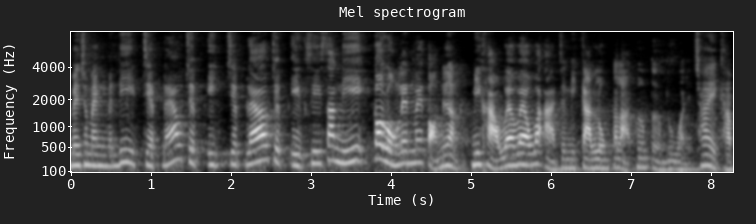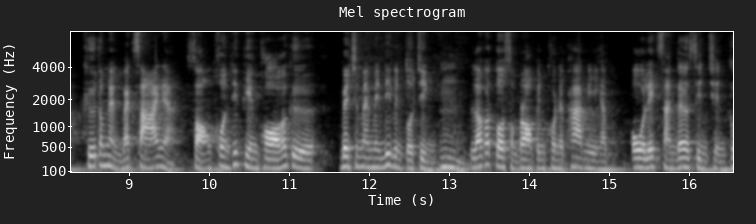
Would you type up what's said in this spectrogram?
เบนจามินเบนดี้เจ็บแล้วเจ็บอีกเจ็บแล้วเจ็บอีกซีซั่นนี้ก็ลงเล่นไม่ต่อเนื่อง มีข่าวแว่วๆว่าอาจจะมีการลงตลาดเพิ่มเติมด้วย ใช่ครับ คือตำแหน่งแบ็กซ้ายเนี่ยสองคนที่เพียงพอก็คือ เบนช m มนเมนดี้เป็นตัวจริง อืม แล้วก็ตัวสำรองเป็นคนในภาพนี้ครับโอเล็กซานเดอร์ซินเชนโก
